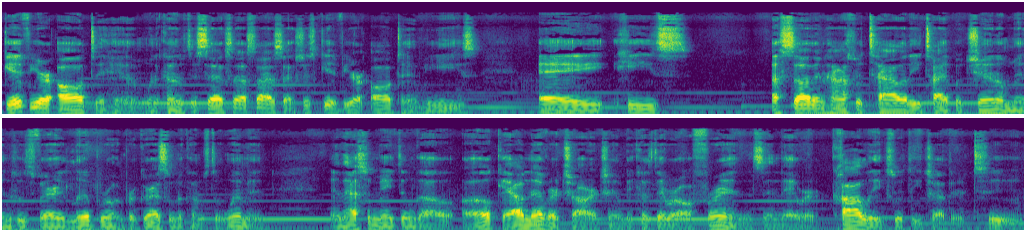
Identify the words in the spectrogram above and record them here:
Give your all to him when it comes to sex outside of sex. Just give your all to him. He's a he's a southern hospitality type of gentleman who's very liberal and progressive when it comes to women. And that's what made them go, okay, I'll never charge him because they were all friends and they were colleagues with each other too.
